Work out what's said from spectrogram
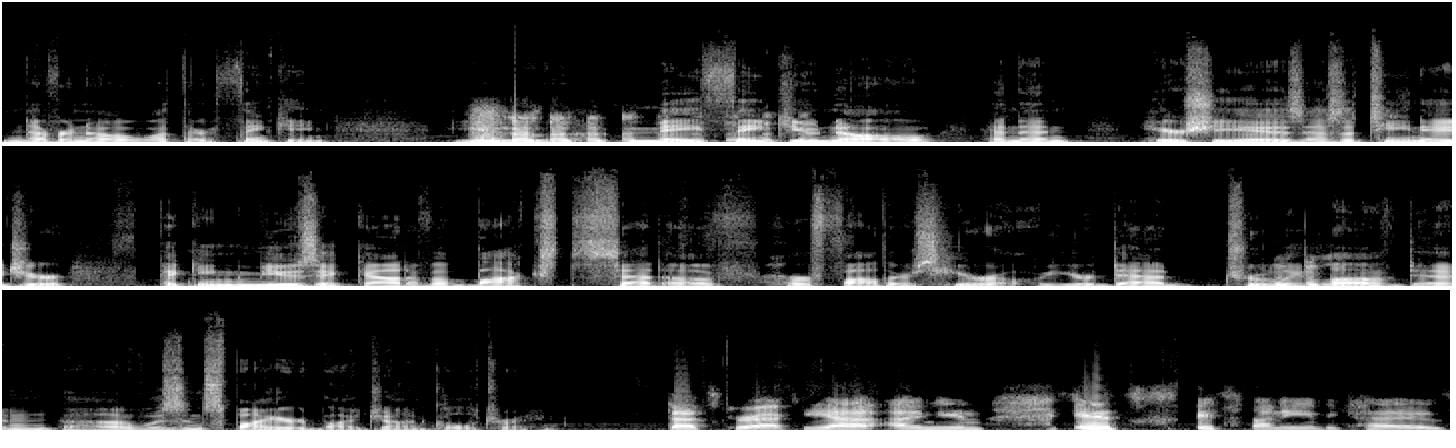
never know what they're thinking. You may think you know. And then here she is as a teenager picking music out of a boxed set of her father's hero. Your dad truly loved and uh, was inspired by John Coltrane. That's correct. Yeah, I mean, it's it's funny because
